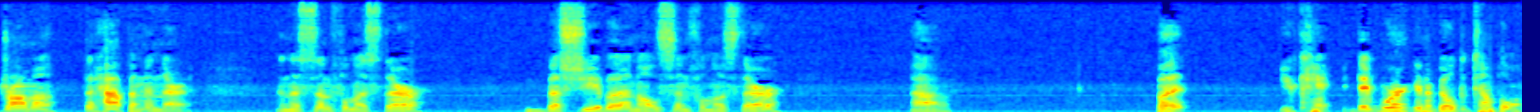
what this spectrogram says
drama that happened in there, and the sinfulness there, Bathsheba and all the sinfulness there. Uh, but you can't. They weren't going to build the temple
